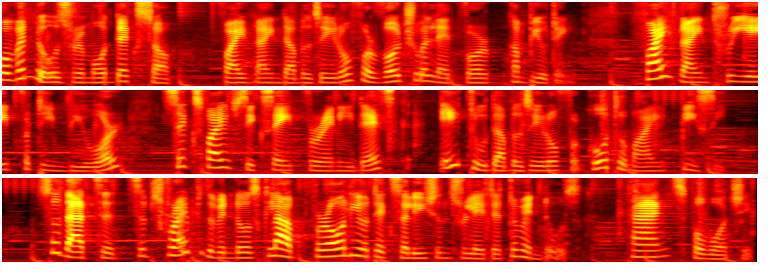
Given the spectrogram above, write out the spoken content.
for Windows Remote Desktop, 5900 for Virtual Network Computing, 5938 for TeamViewer, 6568 for AnyDesk, 8200 for Go to My PC. So that's it. Subscribe to the Windows Club for all your tech solutions related to Windows. Thanks for watching.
